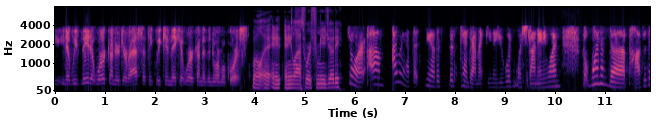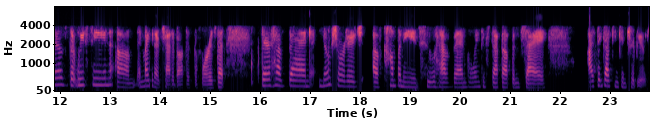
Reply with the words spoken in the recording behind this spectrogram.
you know, we've made it work under duress. I think we can make it work under the normal course. Well, any any last words from you, Jodi? Sure. Um, I would add that you know this this pandemic, you know, you wouldn't wish it on anyone, but one of the positives that we've seen, um, and Mike and I've chatted about this before, is that there have been no shortage of companies who have been willing to step up and say, "I think I can contribute."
